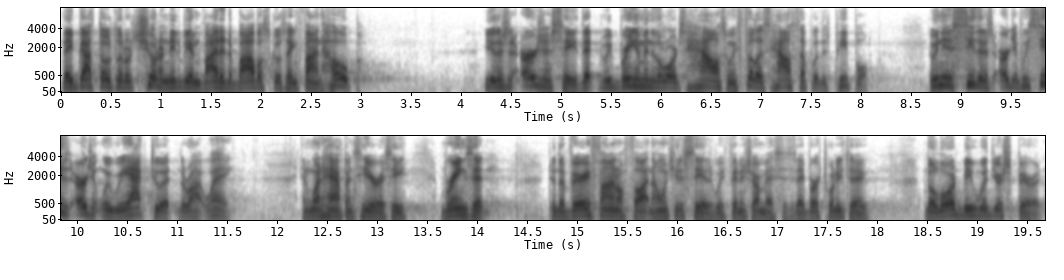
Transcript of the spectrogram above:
they've got those little children need to be invited to Bible school so they can find hope. You, there's an urgency that we bring them into the Lord's house and we fill his house up with his people. We need to see that it's urgent. If we see it as urgent, we react to it the right way. And what happens here is he brings it to the very final thought, and I want you to see it as we finish our message today. Verse 22 The Lord be with your spirit,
